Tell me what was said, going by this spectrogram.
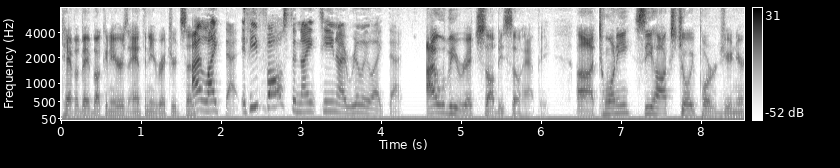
Tampa Bay Buccaneers Anthony Richardson. I like that. If he falls to 19, I really like that. I will be rich, so I'll be so happy. Uh, 20 Seahawks Joey Porter Jr.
